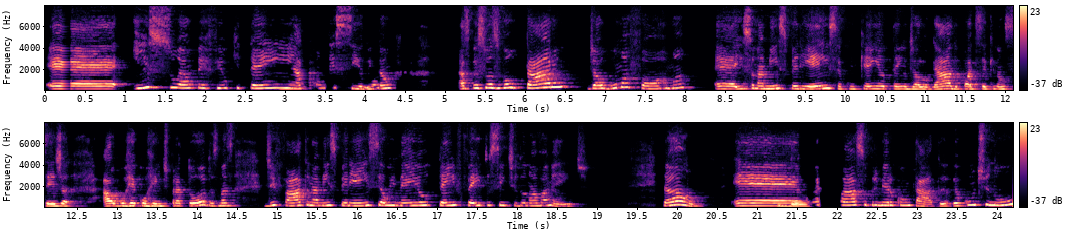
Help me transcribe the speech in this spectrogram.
É, isso é um perfil que tem acontecido. Então, as pessoas voltaram, de alguma forma, é, isso na minha experiência, com quem eu tenho dialogado, pode ser que não seja algo recorrente para todos, mas de fato, na minha experiência, o e-mail tem feito sentido novamente. Então, é, como é que eu faço o primeiro contato? Eu, eu continuo,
